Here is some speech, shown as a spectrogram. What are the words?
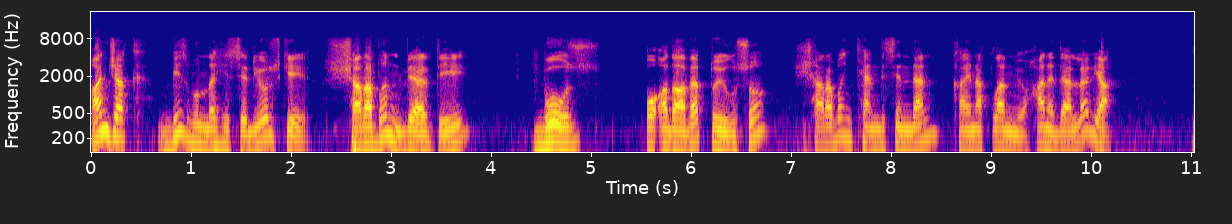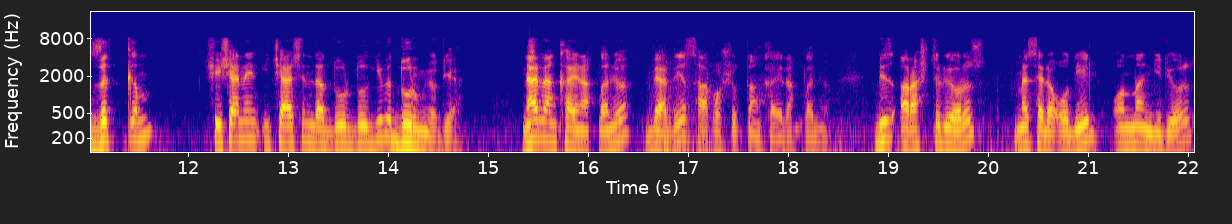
Ancak biz bunda hissediyoruz ki şarabın verdiği buz, o adavet duygusu şarabın kendisinden kaynaklanmıyor. Hani derler ya zıkkım şişenin içerisinde durduğu gibi durmuyor diye. Nereden kaynaklanıyor? Verdiği sarhoşluktan kaynaklanıyor. Biz araştırıyoruz. Mesele o değil. Ondan gidiyoruz.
